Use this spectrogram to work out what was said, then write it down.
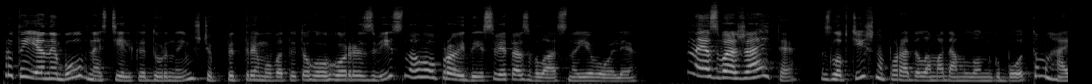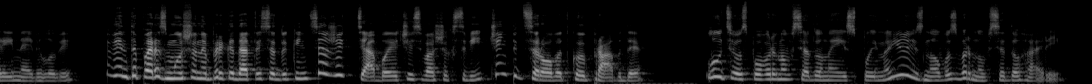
Проте я не був настільки дурним, щоб підтримувати того горизвісного пройди світа з власної волі. Не зважайте, зловтішно порадила мадам Лонгботтом Гаррі Невілові. Він тепер змушений прикидатися до кінця життя, боячись ваших свідчень під сироваткою правди. Луціус повернувся до неї спиною і знову звернувся до Гаррі.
